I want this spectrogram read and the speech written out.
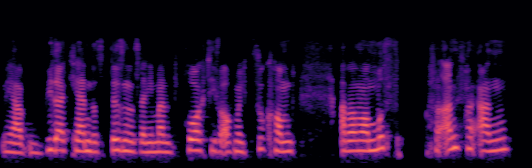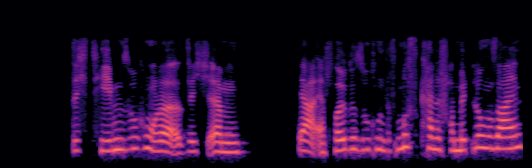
ja, wiederkehrendes Business, wenn jemand proaktiv auf mich zukommt. Aber man muss von Anfang an sich Themen suchen oder sich ähm, ja, Erfolge suchen. Das muss keine Vermittlung sein.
